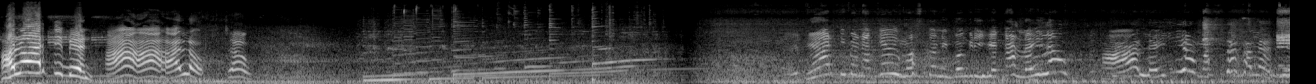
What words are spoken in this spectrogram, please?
હાલો આરતી બેન હા હા હાલો. જાવ હે આરતી બેન આ કેવી મસ્તની બંગડી છે? કા લઈ લઉં? હા લઈ લ્યો મસ્ત કલર છે.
